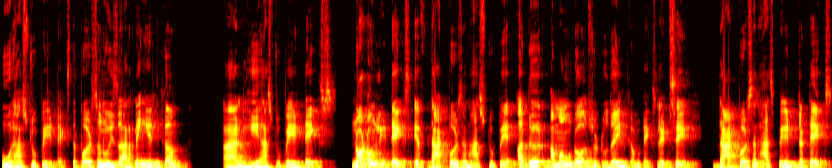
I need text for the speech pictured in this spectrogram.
who has to pay tax. The person who is earning income and he has to pay tax. Not only tax if that person has to pay other amount also to the income tax. Let's say that person has paid the tax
